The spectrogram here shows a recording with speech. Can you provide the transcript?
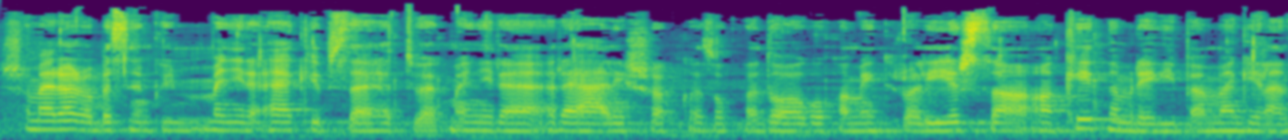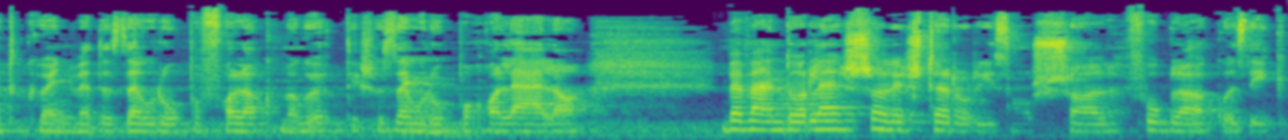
És ha már arról beszélünk, hogy mennyire elképzelhetőek, mennyire reálisak azok a dolgok, amikről írsz, a két nemrégiben megjelent könyved az Európa falak mögött és az Európa halála bevándorlással és terrorizmussal foglalkozik.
